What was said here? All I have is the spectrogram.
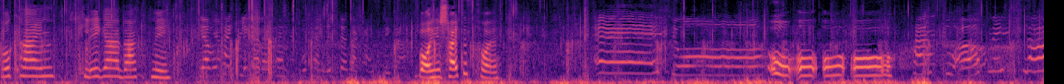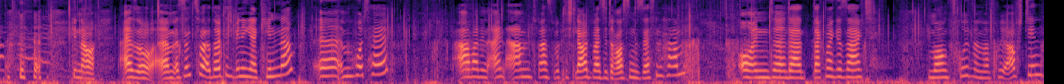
wo kein Kläger, da, nee. Ja, wo kein Kläger, da kein, wo kein Richter, da Boah, hier schallt es voll. Echo, Oh, oh, oh, oh. kannst du auch nicht schlafen? Genau. Also, ähm, es sind zwar deutlich weniger Kinder äh, im Hotel, aber den einen Abend war es wirklich laut, weil sie draußen gesessen haben. Und äh, da hat Dagmar gesagt, morgen früh, wenn wir früh aufstehen,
